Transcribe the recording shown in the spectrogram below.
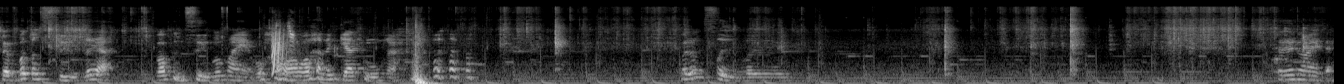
แบบว่าต้องสืบเลยอะว่าเพึ่งสืบมาใหม่อะว่าเขาว่าในแกทุงอะไม่ต้องสืบเลยใช้ได้หน่อยแต่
